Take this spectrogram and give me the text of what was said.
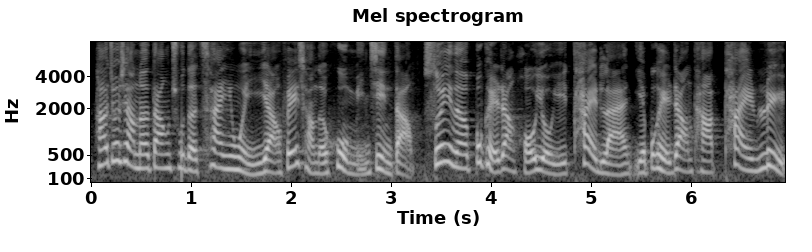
他就像呢当。出的蔡英文一样，非常的护民进党，所以呢，不可以让侯友谊太蓝，也不可以让他太绿，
